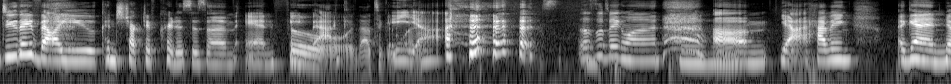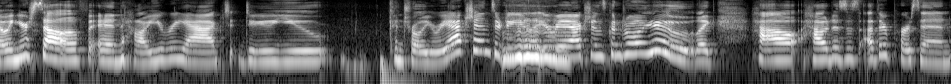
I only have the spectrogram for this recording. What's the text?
do they value constructive criticism and feedback? oh that's a good one Yeah. that's, that's a big one. Um, yeah, having again, knowing yourself and how you react. Do you control your reactions or do you let your reactions control you? Like how how does this other person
